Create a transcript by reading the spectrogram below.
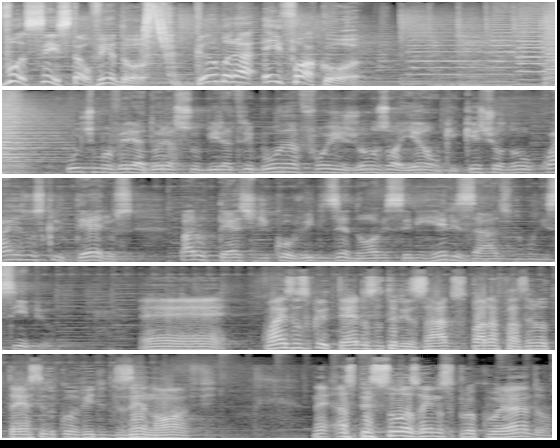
Você está ouvindo Câmara em Foco. O último vereador a subir à tribuna foi João Zoião, que questionou quais os critérios para o teste de Covid-19 serem realizados no município. É, quais os critérios utilizados para fazer o teste do Covid-19? né, as pessoas vêm nos procurando,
